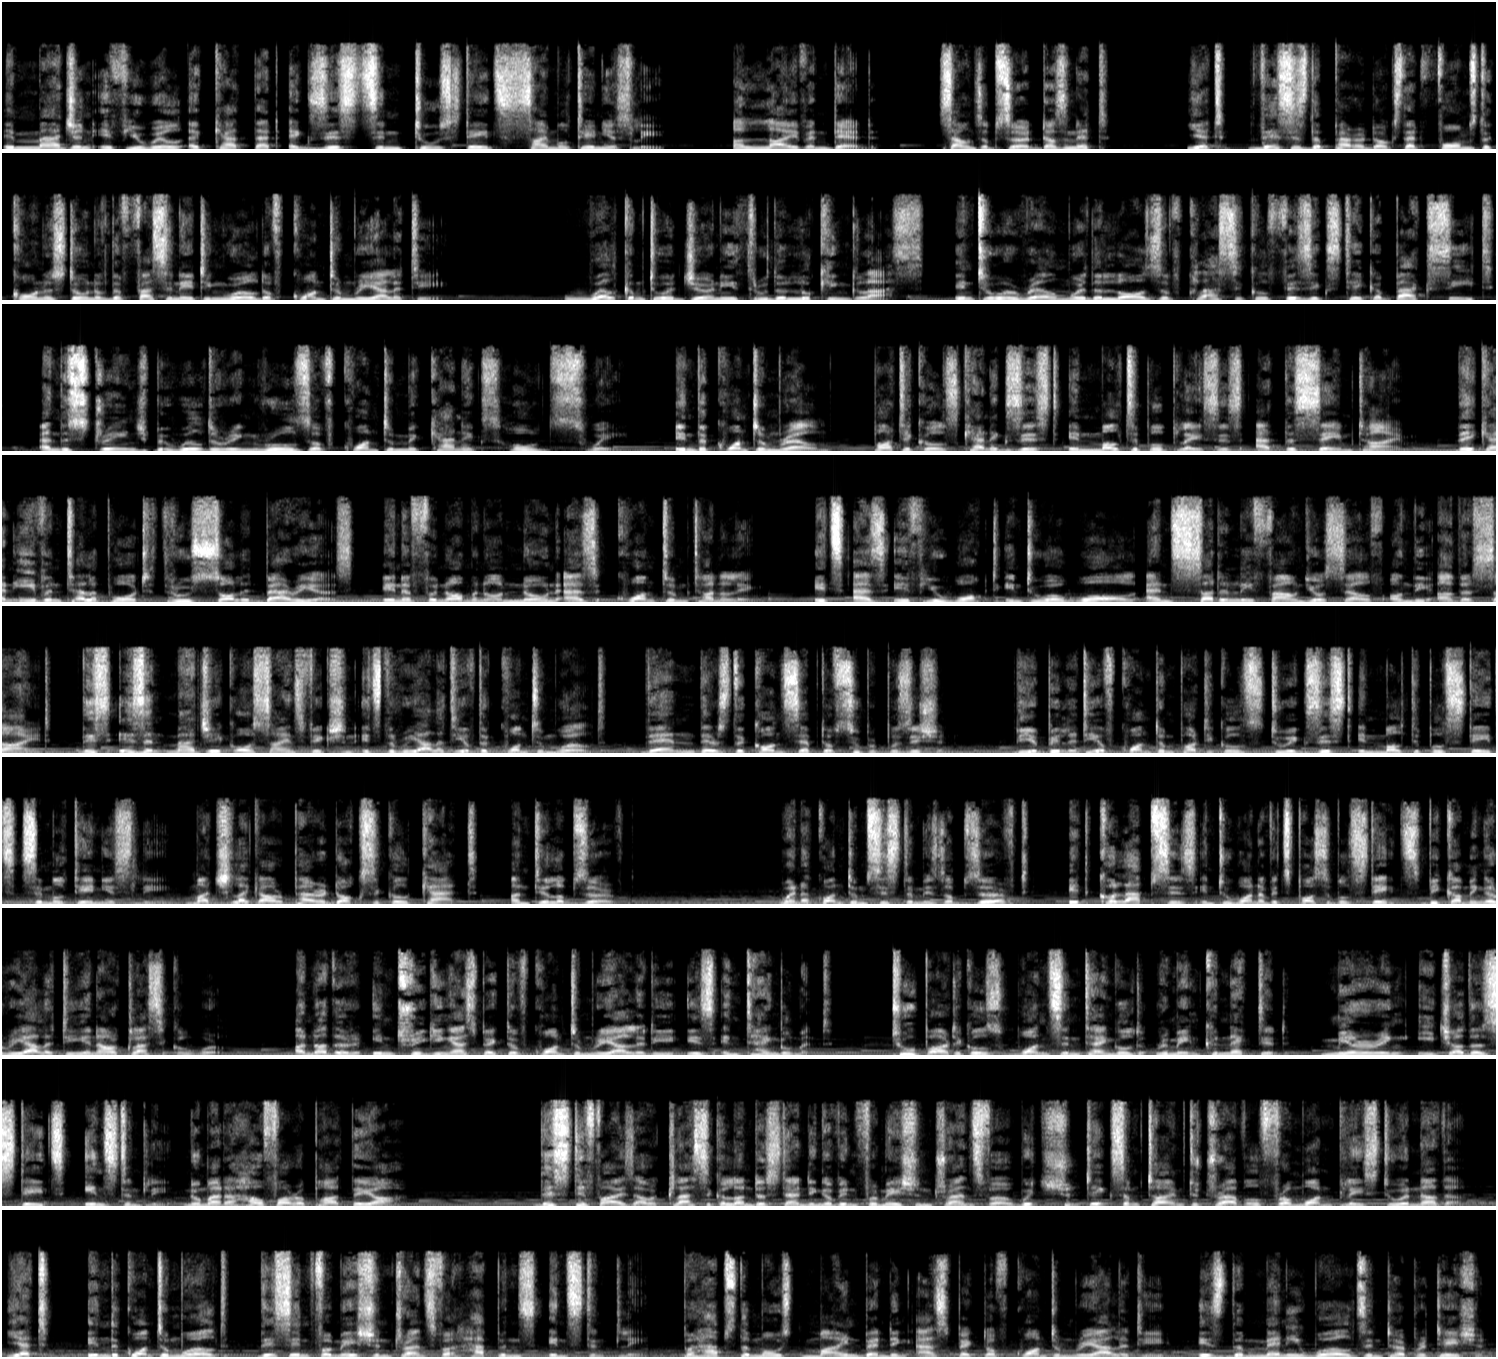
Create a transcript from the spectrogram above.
Imagine, if you will, a cat that exists in two states simultaneously, alive and dead. Sounds absurd, doesn't it? Yet, this is the paradox that forms the cornerstone of the fascinating world of quantum reality. Welcome to a journey through the looking glass, into a realm where the laws of classical physics take a back seat and the strange, bewildering rules of quantum mechanics hold sway. In the quantum realm, particles can exist in multiple places at the same time. They can even teleport through solid barriers in a phenomenon known as quantum tunneling. It's as if you walked into a wall and suddenly found yourself on the other side. This isn't magic or science fiction, it's the reality of the quantum world. Then there's the concept of superposition. The ability of quantum particles to exist in multiple states simultaneously, much like our paradoxical cat, until observed. When a quantum system is observed, it collapses into one of its possible states, becoming a reality in our classical world. Another intriguing aspect of quantum reality is entanglement. Two particles, once entangled, remain connected, mirroring each other's states instantly, no matter how far apart they are. This defies our classical understanding of information transfer, which should take some time to travel from one place to another. Yet, in the quantum world, this information transfer happens instantly. Perhaps the most mind-bending aspect of quantum reality is the many worlds interpretation.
